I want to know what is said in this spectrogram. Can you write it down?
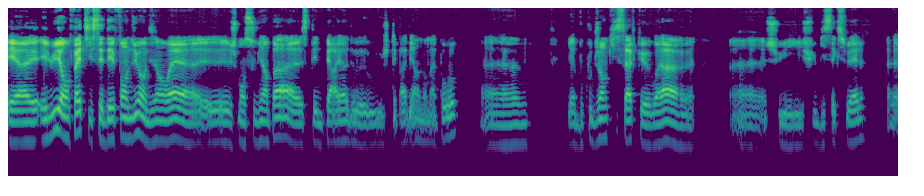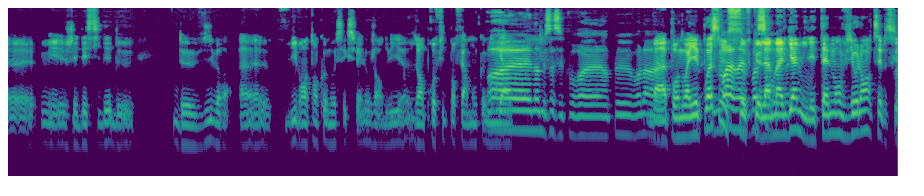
Et, euh, et lui, en fait, il s'est défendu en disant Ouais, euh, je m'en souviens pas, c'était une période où j'étais pas bien dans ma peau. Il y a beaucoup de gens qui savent que voilà, je, suis, je suis bisexuel, mais j'ai décidé de, de vivre, euh, vivre en tant qu'homosexuel aujourd'hui. Euh, J'en profite pour faire mon coming out. Ouais, non, mais ça, c'est pour euh, un peu. Voilà. Bah, pour noyer le poisson, Voilà, noyer le sauf que l'amalgame il est tellement violent, tu sais, parce que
